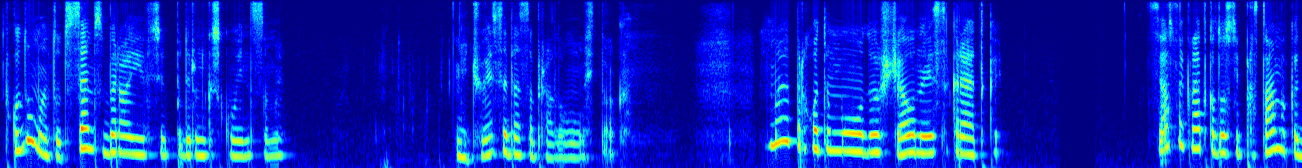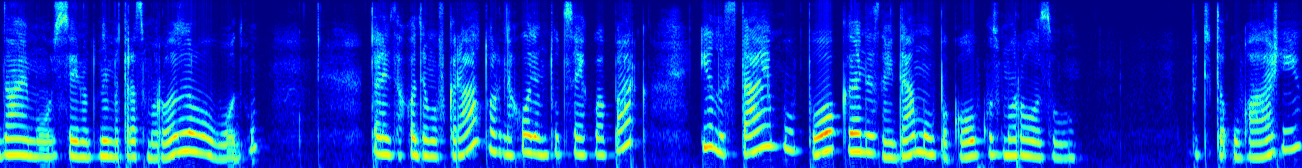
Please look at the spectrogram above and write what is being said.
покладу, у мене тут Сем збирає всі подарунки з коїнсами. Нічого я себе забрала ось так. Ми приходимо до ще одної секретки. Ця секретка досить проста. Ми кидаємо ось цей надувний матрас морозиво воду. Далі заходимо в креатор, знаходимо тут цей аквапарк і листаємо, поки не знайдемо упаковку з морозивом. Будьте уважні,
